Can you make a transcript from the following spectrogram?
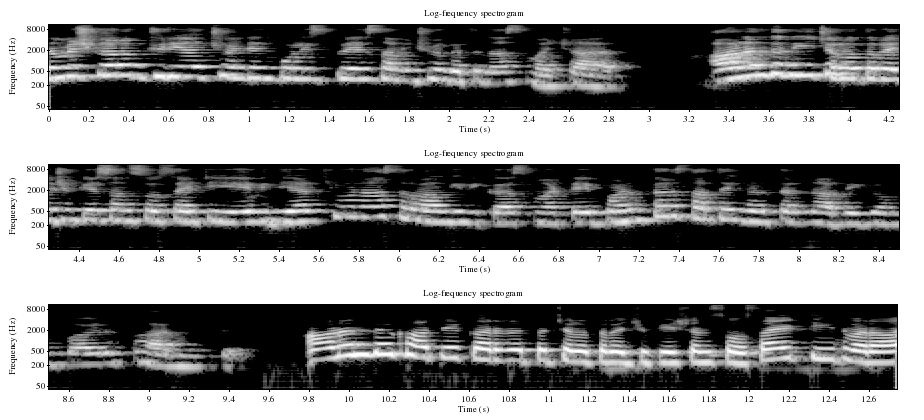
નમસ્કાર, આપ જોઈ રહ્યા પોલીસ પ્રેસ. સામે છે અગત્યના સમાચાર. આણંદની ચરોતર એજ્યુકેશન સોસાયટીએ વિદ્યાર્થીઓના સર્વાંગી વિકાસ માટે ભણતર સાથે ગણતરના અભિગમ પર ભાર મૂક્યો. આણંદ ખાતે કાર્યરત ચરોતર એજ્યુકેશન સોસાયટી દ્વારા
